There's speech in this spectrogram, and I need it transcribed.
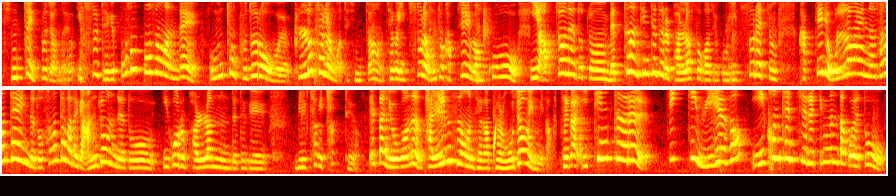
진짜 이쁘지 않아요? 입술 되게 뽀송뽀송한데 엄청 부드러워 보여요. blur 처리한 것 같아 진짜. 제가 입술에 엄청 각질이 많고 이 앞전에도 좀 matte한 틴트들을 발랐어가지고 입술에 좀 각질이 올라와 있는 상태인데도 상태가 되게 안 좋은데도 이거를 발랐는데 되게 밀착이 착 돼요. 일단 요거는 발림성은 제가 별 5점입니다. 제가 이 틴트를 찍기 위해서 이 컨텐츠를 찍는다고 해도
